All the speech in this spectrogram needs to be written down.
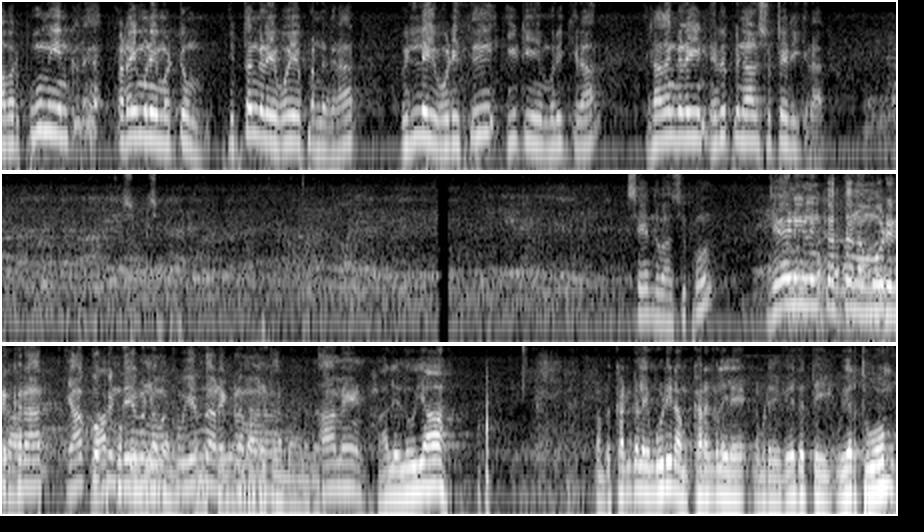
அவர் பூமியின் கடை கடைமுனை மட்டும் யுத்தங்களை ஓய பண்ணுகிறார். வில்லை ஒடித்து ஈட்டியை முறிக்கிறார். ரதங்களை நெருப்பினால் சுட்டெரிக்கிறார். சேர்ந்து வாசிப்போம். ஜேனிகளின் கர்த்தர் நம்மோடு இருக்கிறார். யாக்கோப்பின் தேவன் நமக்கு உயர்ந்த அடைக்கலமானவர். ஆமென். ஹalleluya. நம்ம கண்களை மூடி நம் கரங்களிலே நம்முடைய வேதத்தை உயர்த்துவோம்.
